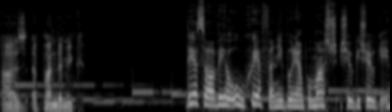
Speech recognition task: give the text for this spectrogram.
as a pandemic. Det sa WHO-chefen i början på mars 2020.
